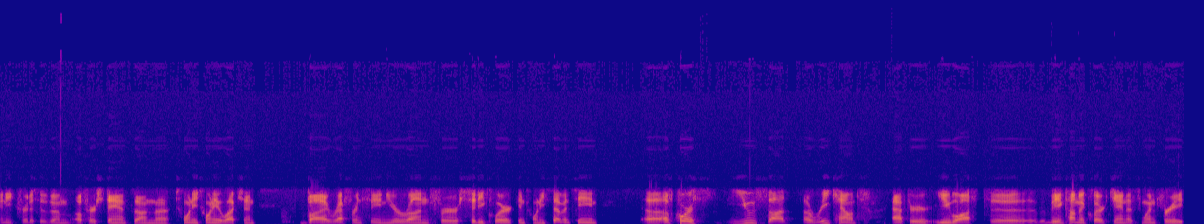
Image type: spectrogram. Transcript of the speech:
any criticism of her stance on the 2020 election by referencing your run for city clerk in 2017. Uh, of course, you sought a recount after you lost to the incumbent clerk, Janice Winfrey.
